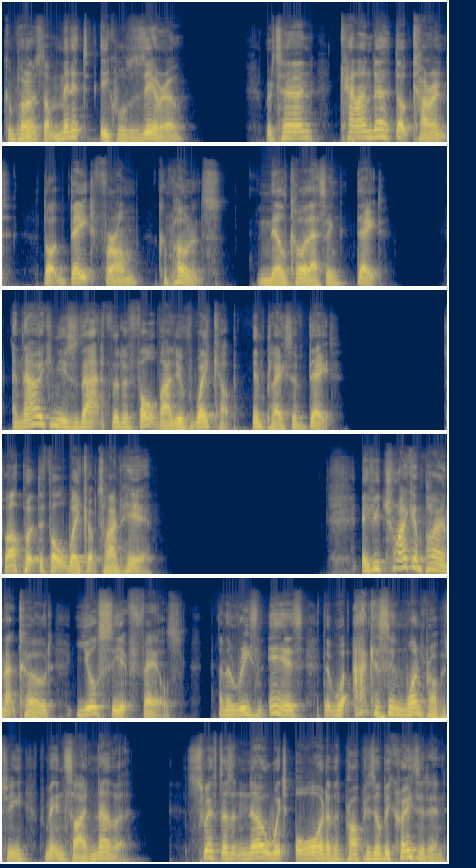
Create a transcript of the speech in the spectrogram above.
components.minute equals 0. Return calendar.current.date from components, nil coalescing date. And now we can use that for the default value of wake up in place of date. So I'll put default wake up time here. If you try compiling that code, you'll see it fails. And the reason is that we're accessing one property from inside another. Swift doesn't know which order the properties will be created in,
